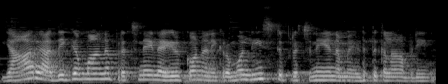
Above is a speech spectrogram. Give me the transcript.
யார் அதிகமான பிரச்சனையில் இருக்கோன்னு நினைக்கிறோமோ லீஸ்ட் பிரச்சனையை நம்ம எடுத்துக்கலாம் அப்படின்னு.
